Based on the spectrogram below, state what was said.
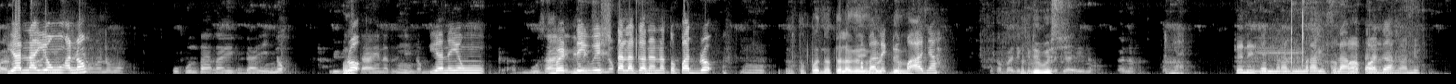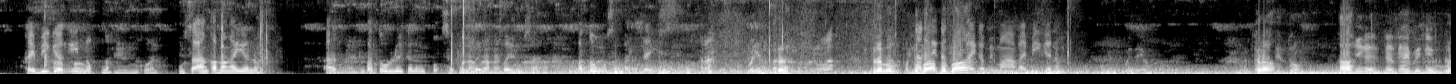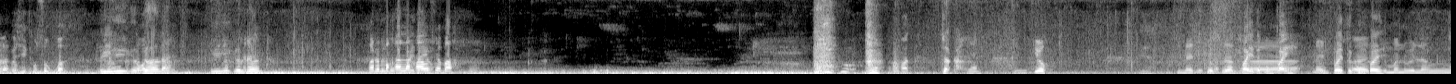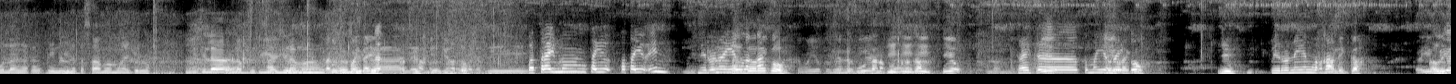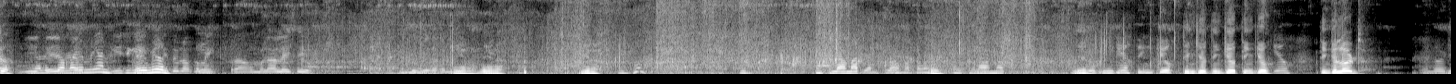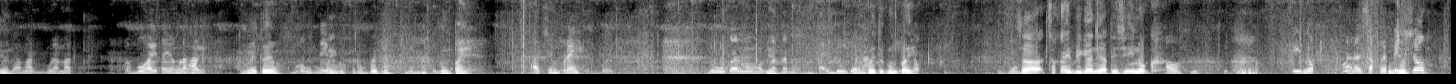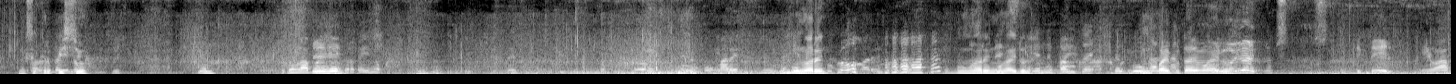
Yan na yung ano. Ano mo? Pupunta tayo kay Inok. Bro, Tayo natin si Inok. yan na yung birthday wish talaga na natupad bro. Natupad na talaga yung Kabalik birthday yung mo. paa niya. Nakabalik Birthday wish. Ano? Yan, maraming maraming salamat talaga. Kaibigang Inok no. Kung saan ka mga ngayon no. At patuloy ka lang po sa paglalakbay mo sa patungo sa paradise. Yan. Tara. Tara, baba, baba, nagpapay kami mga kaibigan no. Tara. Ha? Kaya wala pa si kusog ba? Hihi, kargahan. Hihi, kargahan. Para makalakaw siya ba? Yan. Thank you. Night ko sa Tagumpay, tagumpay. Tagumpay, tagumpay. si Manuel ang wala nga hindi nakasama mga idol. no? Hindi sila ano, hindi sila mga tagumpay tayo. Patry mo tayo, patayuin. Meron na yung lakas. Nalabutan ako talaga. Try ka tumayo, Rico. Meron na yung lakas. Manalig ka. Alis ka. Nalig ka, kaya mo yan. Sige, yan. dito lang kami. Para ako malalay sa'yo. Ayan na, ayan na. Ayan na. Salamat. Salamat naman. Salamat. Yan. Thank you. Thank you. Thank you, thank you, thank you. Thank you. Thank you, Lord. Lord, salamat, salamat. Mabuhay tayong lahat. Kamay tayo. Buong team. Gumpay. At siyempre, Subukan mo maglakad. kaibigan Tagumpay, tagumpay. Sa, sa kaibigan natin si Inok. Oh. Inok na nagsakripisyo. Nagsakripisyo. Yun. Itong laban para kay Inok. Bunga rin. Bunga rin. Bunga rin mga idol. Gumpay po tayo mga idol. Tigtil. Iwap.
